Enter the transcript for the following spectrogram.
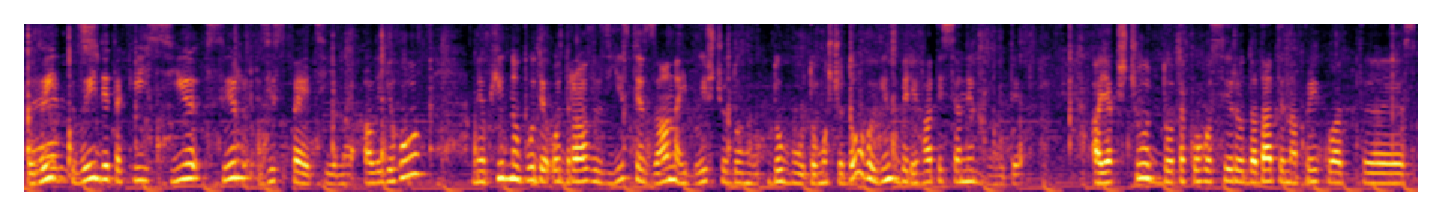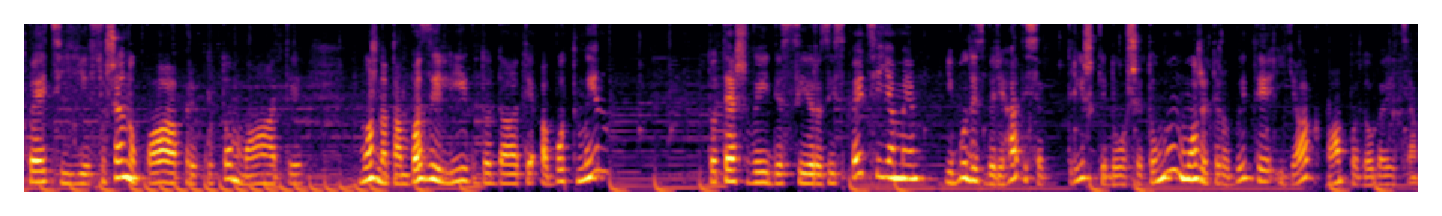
то вийде такий сир, сир зі спеціями, але його необхідно буде одразу з'їсти за найближчу добу, тому що довго він зберігатися не буде. А якщо до такого сиру додати, наприклад, е, спеції, сушену паприку, томати, можна там базилік додати або тмин, то теж вийде сир зі спеціями і буде зберігатися трішки довше. Тому можете робити, як вам подобається.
